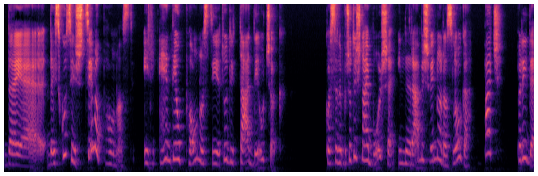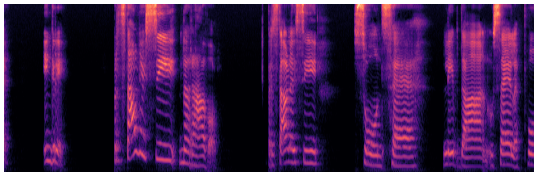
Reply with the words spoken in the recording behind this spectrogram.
da, je, da izkusiš celo polnost. In en del polnosti je tudi ta delček, ko se ne počutiš najboljše in ne rabiš vedno razloga, pač pride in gre. Predstavljaj si naravo, predstavljaj si sonce, lep dan, vse je lepo.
